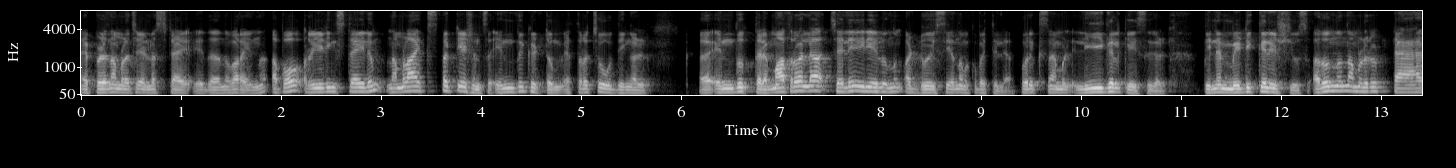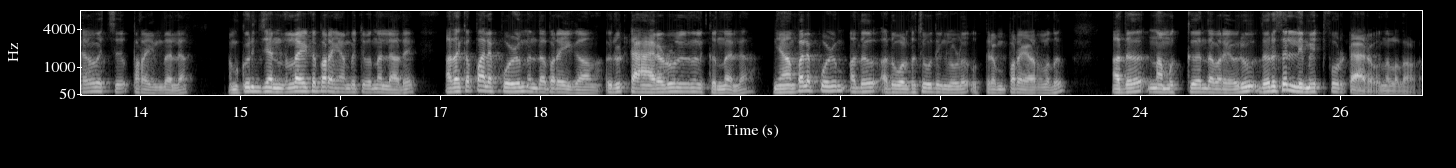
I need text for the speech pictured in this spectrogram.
എപ്പോഴും നമ്മൾ ചെയ്യേണ്ട സ്റ്റൈ ഇതെന്ന് പറയുന്നത്. അപ്പോൾ റീഡിങ് സ്റ്റൈലും നമ്മൾ ആ എക്സ്പെക്റ്റേഷൻസ് എന്ത് കിട്ടും എത്ര ചോദ്യങ്ങൾ എന്തുത്തരം? മാത്രമല്ല ചില ഏരിയയിലൊന്നും അഡ്വൈസ് ചെയ്യാൻ നമുക്ക് പറ്റില്ല. ഫോർ എക്സാമ്പിൾ ലീഗൽ കേസുകൾ പിന്നെ മെഡിക്കൽ ഇഷ്യൂസ് അതൊന്നും നമ്മളൊരു ടാരോ വെച്ച് പറയുന്നതല്ല. നമുക്കൊരു ജനറൽ ആയിട്ട് പറയാൻ പറ്റുമെന്നല്ലാതെ അതൊക്കെ പലപ്പോഴും എന്താ പറയുക ഒരു ടാരോയുടെ ഉള്ളിൽ നിൽക്കുന്നതല്ല. ഞാൻ പലപ്പോഴും അത് അതുപോലത്തെ ചോദ്യങ്ങളോട് ഉത്തരം പറയാറുള്ളത്. അത് നമുക്ക് എന്താ പറയുക ഒരു there is a limit for tarot എന്നുള്ളതാണ്.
